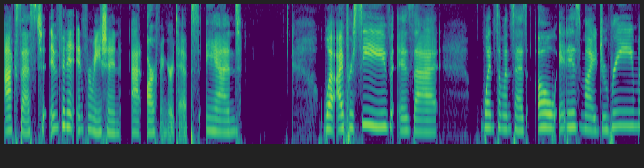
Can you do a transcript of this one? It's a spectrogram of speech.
access to infinite information at our fingertips. And what I perceive is that when someone says, Oh, it is my dream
